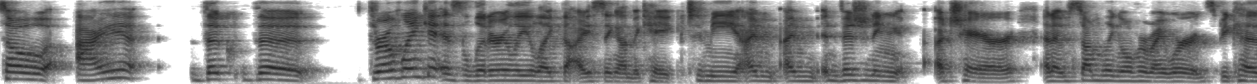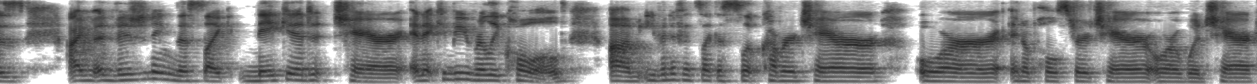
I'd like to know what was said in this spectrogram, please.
So I the the throw blanket is literally like the icing on the cake to me. I'm I'm envisioning a chair and I'm stumbling over my words because I'm envisioning this like naked chair and it can be really cold. Um, even if it's like a slip covered chair or an upholstered chair or a wood chair.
